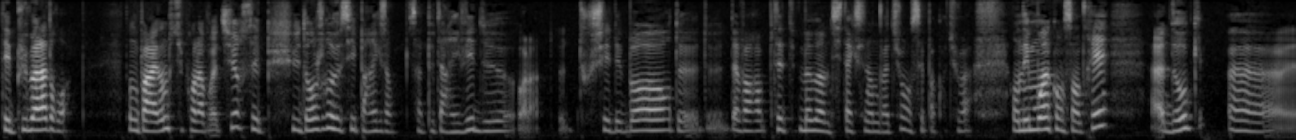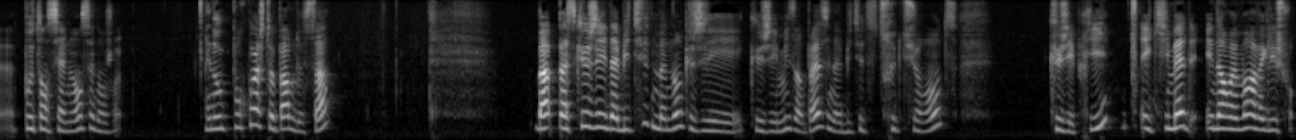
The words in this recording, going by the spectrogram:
Tu es plus maladroit. Donc par exemple, si tu prends la voiture, c'est plus dangereux aussi par exemple. Ça peut t'arriver de, voilà, toucher des bords, d'avoir de, peut-être même un petit accident de voiture, on ne sait pas quoi, tu vois. On est moins concentré, euh, donc euh, potentiellement c'est dangereux. Et donc pourquoi je te parle de ça? Bah, parce que j'ai une habitude maintenant que j'ai, que j'ai mise en place, une habitude structurante que j'ai pris et qui m'aide énormément avec les chevaux.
